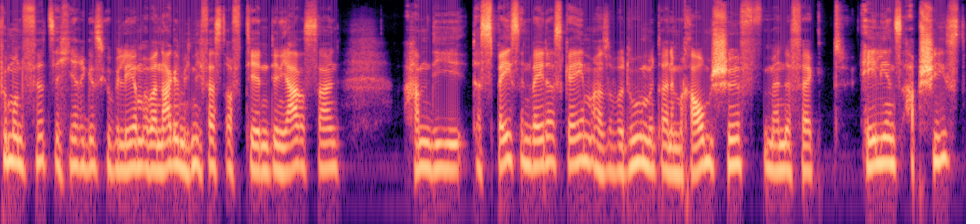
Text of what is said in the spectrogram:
45-jähriges Jubiläum, aber nagel mich nicht fest auf den, den Jahreszahlen, haben die das Space Invaders Game, also wo du mit deinem Raumschiff im Endeffekt Aliens abschießt,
